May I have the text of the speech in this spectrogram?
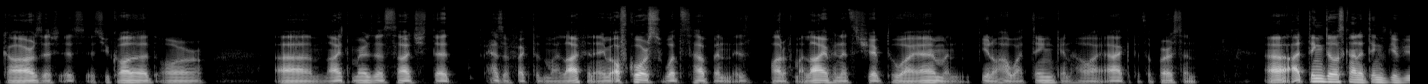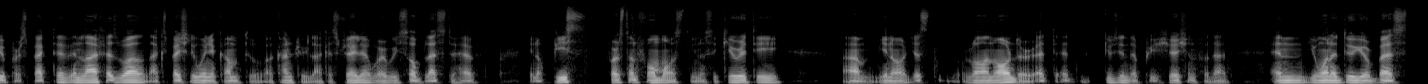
scars, as as, as you call it, or um, nightmares as such that has affected my life. And of course, what's happened is part of my life, and it's shaped who I am, and you know how I think and how I act as a person. Uh, I think those kind of things give you perspective in life as well, like, especially when you come to a country like Australia, where we're so blessed to have, you know, peace first and foremost, you know, security, um, you know, just law and order. It, it gives you an appreciation for that, and you want to do your best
